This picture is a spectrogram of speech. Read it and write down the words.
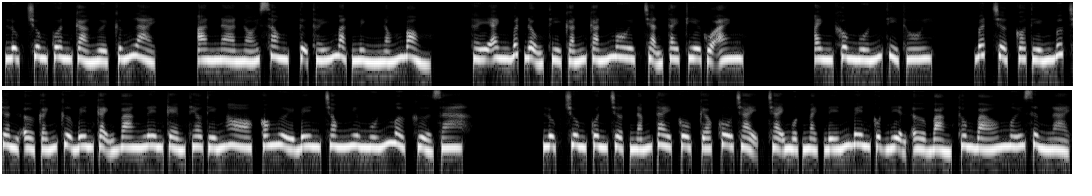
Lục Trung Quân cả người cứng lại. Anna nói xong, tự thấy mặt mình nóng bỏng. Thấy anh bất động thì cắn cắn môi, chặn tay kia của anh. Anh không muốn thì thôi. Bất chợt có tiếng bước chân ở cánh cửa bên cạnh vang lên kèm theo tiếng ho, có người bên trong như muốn mở cửa ra. Lục Trung Quân chợt nắm tay cô kéo cô chạy, chạy một mạch đến bên cột điện ở bảng thông báo mới dừng lại.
